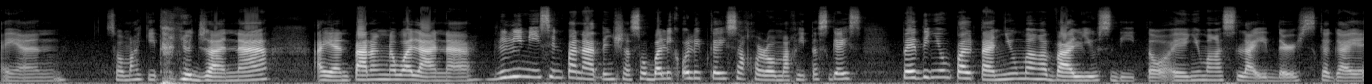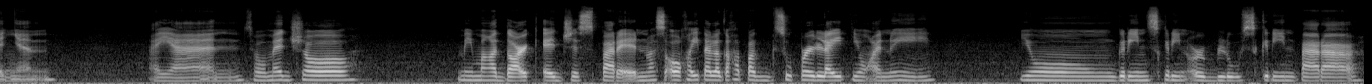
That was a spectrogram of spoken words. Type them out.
Ayan. So, makikita nyo dyan na, ayan, parang nawala na. Lilinisin pa natin siya. So, balik ulit kayo sa chroma key. Tas, guys, pwede nyo paltan yung mga values dito. Ayan, yung mga sliders, kagaya niyan. Ayan. So, medyo may mga dark edges pa rin. Mas okay talaga kapag super light yung ano eh, yung green screen or blue screen para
